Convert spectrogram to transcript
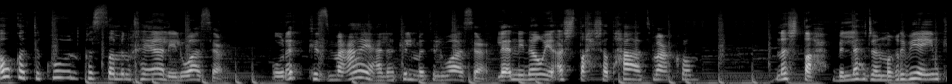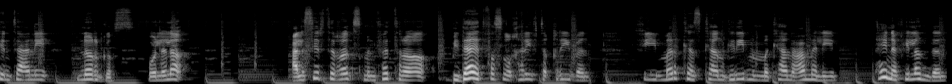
أو قد تكون قصة من خيالي الواسع. وركز معاي على كلمة الواسع لأني ناوية أشطح شطحات معكم. نشطح باللهجة المغربية يمكن تعني نرقص ولا لا؟ على سيرة الرقص من فترة بداية فصل الخريف تقريبا في مركز كان قريب من مكان عملي هنا في لندن.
